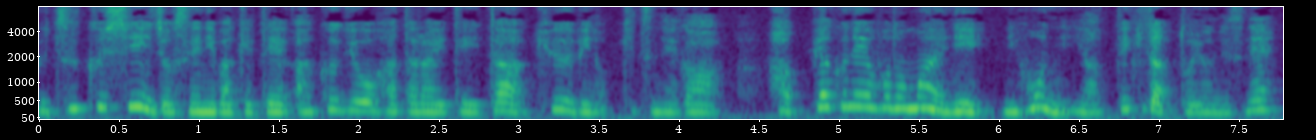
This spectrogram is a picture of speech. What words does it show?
美しい女性に化けて悪行を働いていたキュービの狐が800年ほど前に日本にやってきたというんですね。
